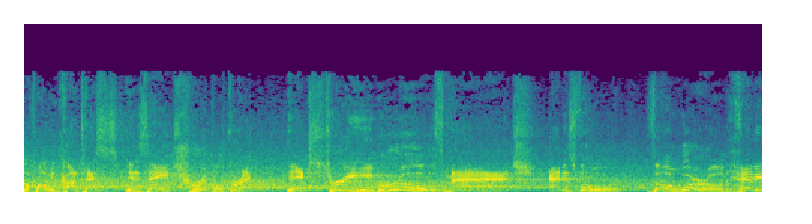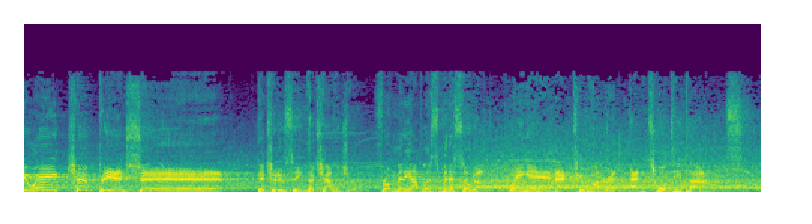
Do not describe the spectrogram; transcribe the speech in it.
The following contest is a triple threat Extreme Rules match and is for the World Heavyweight Championship. Introducing the challenger from Minneapolis, Minnesota, weighing in at 220 pounds.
